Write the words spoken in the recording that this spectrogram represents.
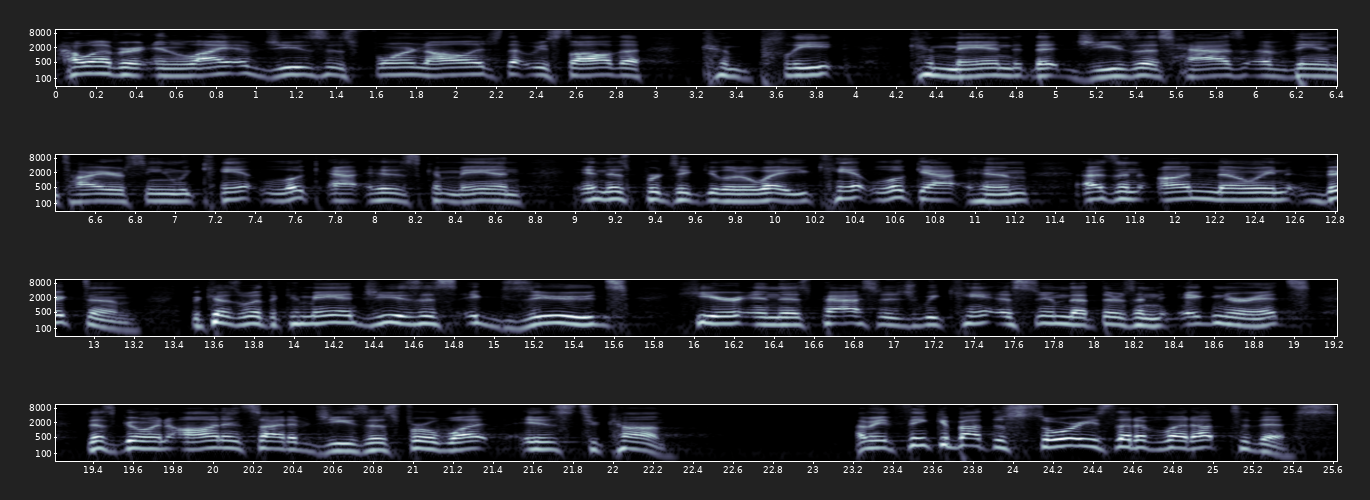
However, in light of Jesus' foreknowledge that we saw, the complete command that Jesus has of the entire scene, we can't look at his command in this particular way. You can't look at him as an unknowing victim because with the command Jesus exudes here in this passage, we can't assume that there's an ignorance that's going on inside of Jesus for what is to come. I mean, think about the stories that have led up to this.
